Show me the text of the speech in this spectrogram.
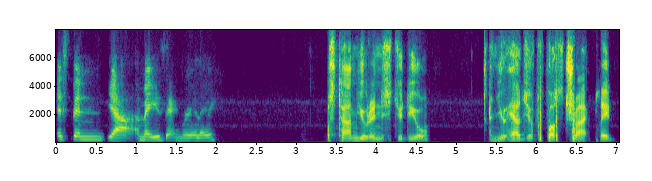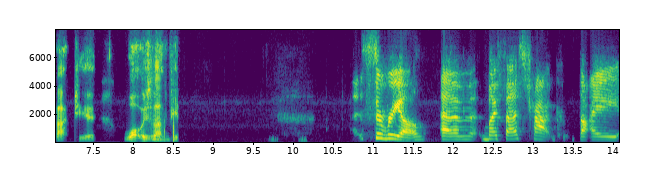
it's been yeah, amazing, really. First time you were in the studio and you heard your first track played back to you, what was that mm. feeling? Surreal. Um, my first track that I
